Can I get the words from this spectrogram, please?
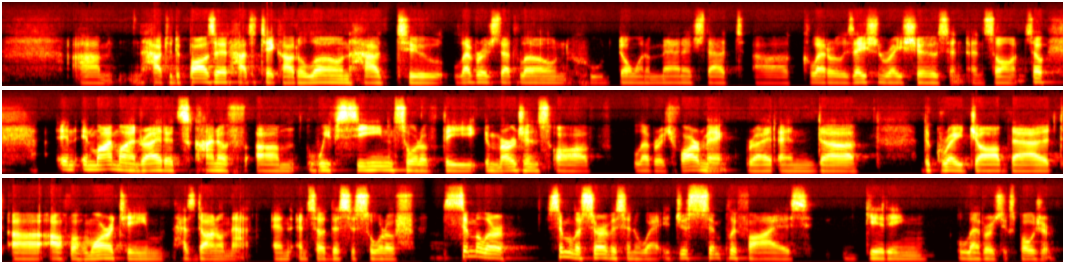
um, how to deposit, how to take out a loan, how to leverage that loan, who don't want to manage that uh, collateralization ratios, and, and so on. So, in, in my mind, right, it's kind of um, we've seen sort of the emergence of leverage farming, right, and uh, the great job that uh, Alpha Homora team has done on that, and and so this is sort of similar similar service in a way. It just simplifies getting leverage exposure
